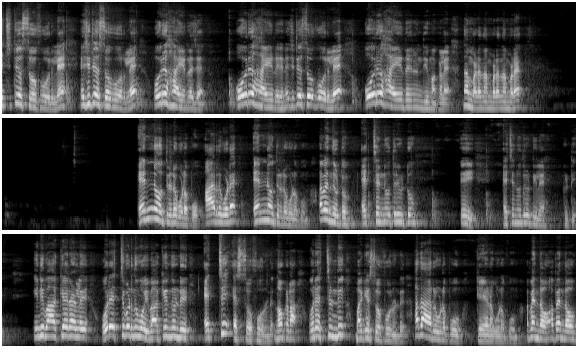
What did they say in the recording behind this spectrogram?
H two S O ഫോറിലെ എച്ച് ടു എസ് ഒ ഫോറിലെ ഒരു ഹൈഡ്രജൻ ഒരു hydrogen H two S O ഫോറിലെ ഒരു ഹൈഡ്രജൻ എന്ത് ചെയ്യും മക്കളെ? നമ്മുടെ നമ്മുടെ നമ്മുടെ എൻ ഒ ത്രീയുടെ കൂടെ പോകും ആരുടെ കൂടെ? എൻ ഒ ത്രീയുടെ കൂടെ പോകും അപ്പോൾ എന്ത് കിട്ടും? എച്ച് എൻ ഒ ത്രീ കിട്ടും. ഏയ് എച്ച് എൻ ഒ ത്രീ കിട്ടിയില്ലേ? കിട്ടി. ഇനി ബാക്കി ആരാൾ? ഒരു എച്ച് ഇവിടുന്ന് പോയി. ബാക്കി എന്തുണ്ട്? എച്ച് എസ് ഒ ഫോർ ഉണ്ട്. നോക്കടാ. ഒരു എച്ച് ഉണ്ട് ബാക്കി എസ് ഒ ഫോർ ഉണ്ട്. അത് ആരുടെ കൂടെ പോകും കെയുടെ കൂടെ പോകും അപ്പോൾ എന്താവും? അപ്പോൾ എന്താവും?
